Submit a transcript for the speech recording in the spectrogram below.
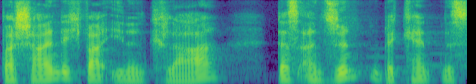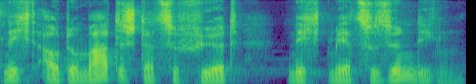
Wahrscheinlich war ihnen klar, dass ein Sündenbekenntnis nicht automatisch dazu führt, nicht mehr zu sündigen.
